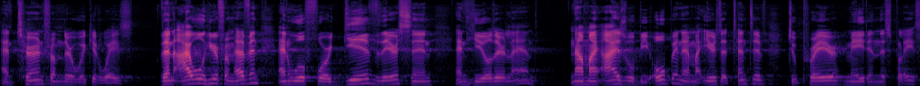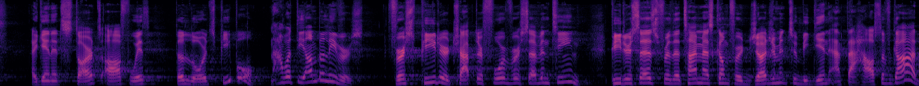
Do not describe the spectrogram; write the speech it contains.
and turn from their wicked ways. Then I will hear from heaven and will forgive their sin and heal their land. Now my eyes will be open and my ears attentive to prayer made in this place. Again, it starts off with the Lord's people, not with the unbelievers. First Peter chapter 4 verse 17. Peter says, "For the time has come for judgment to begin at the house of God."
